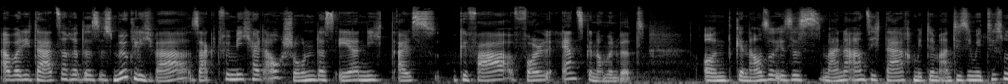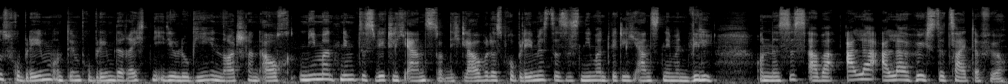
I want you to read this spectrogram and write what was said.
Aber die Tatsache, dass es möglich war, sagt für mich halt auch schon, dass er nicht als Gefahr voll ernst genommen wird. Und genauso ist es meiner Ansicht nach mit dem Antisemitismusproblem und dem Problem der rechten Ideologie in Deutschland auch. Niemand nimmt es wirklich ernst. Und ich glaube, das Problem ist, dass es niemand wirklich ernst nehmen will. Und es ist aber aller, allerhöchste Zeit dafür.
